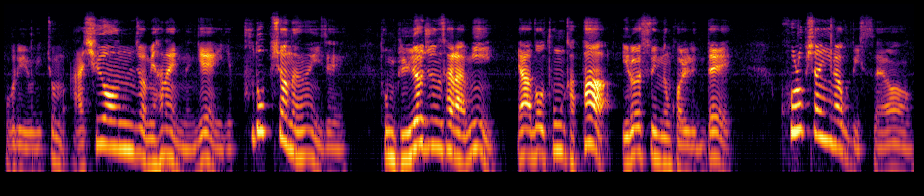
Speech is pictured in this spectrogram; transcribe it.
어, 그리고 여기 좀 아쉬운 점이 하나 있는 게 이게 풋옵션은 이제 돈 빌려준 사람이 야 너 돈 갚아 이럴 수 있는 권리인데 콜옵션이라고도 있어요.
